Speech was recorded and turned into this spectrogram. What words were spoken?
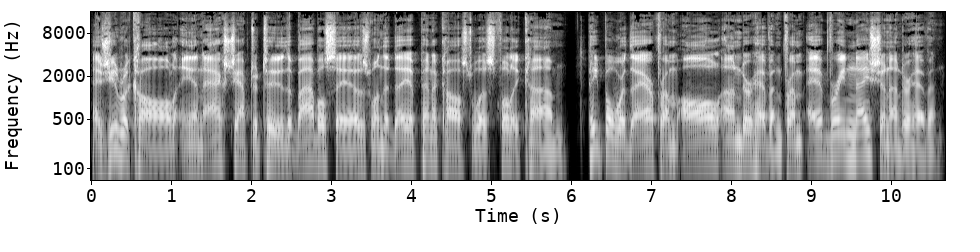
As you recall, in Acts chapter 2, the Bible says, when the day of Pentecost was fully come, people were there from all under heaven, from every nation under heaven.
